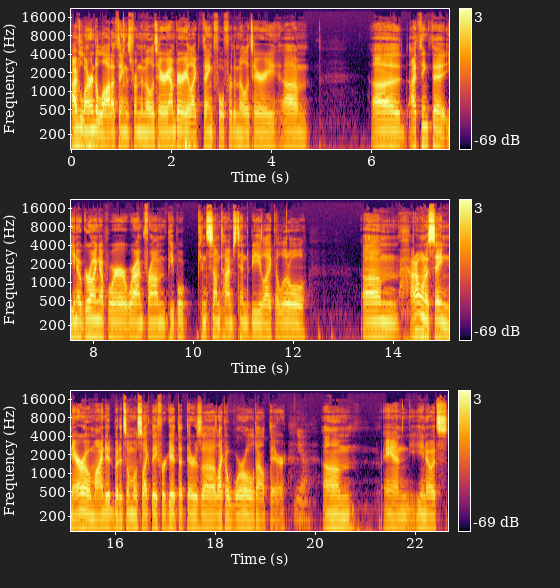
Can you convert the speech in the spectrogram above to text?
I've learned a lot of things from the military. I'm very like thankful for the military. Um uh I think that, you know, growing up where where I'm from, people can sometimes tend to be like a little um I don't want to say narrow minded, but it's almost like they forget that there's a like a world out there. Yeah. Um and you know it's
